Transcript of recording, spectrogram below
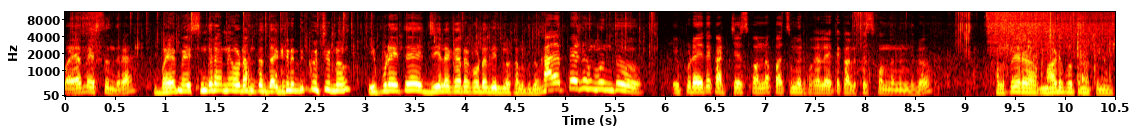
భయం వేస్తుందిరా. భయం వేస్తుందిరా అనేవాడు అంత దగ్గర ఎందుకు కూర్చున్నావు? ఇప్పుడైతే జీలకర్ర కూడా దీంట్లో కలుపుదాం. కలిపాను ముందు. ఇప్పుడైతే కట్ చేసుకున్న పచ్చిమిరపకాయలు అయితే కలిపేసుకుందాం ఇందులో. కలిపేరా మాడిపోతున్నట్టున్నాయి.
